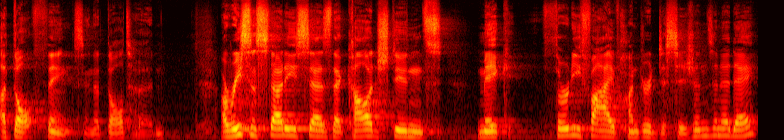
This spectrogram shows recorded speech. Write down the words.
adult things in adulthood. A recent study says that college students make 3,500 decisions in a day.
